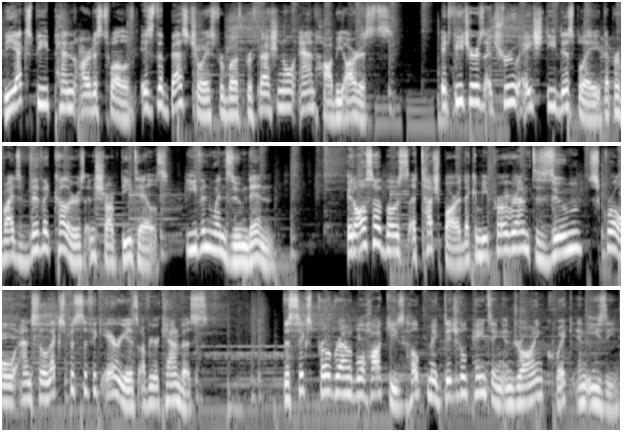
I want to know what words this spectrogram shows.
The XP Pen Artist 12 is the best choice for both professional and hobby artists. It features a true HD display that provides vivid colors and sharp details, even when zoomed in. It also boasts a touch bar that can be programmed to zoom, scroll, and select specific areas of your canvas. The six programmable hotkeys help make digital painting and drawing quick and easy.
